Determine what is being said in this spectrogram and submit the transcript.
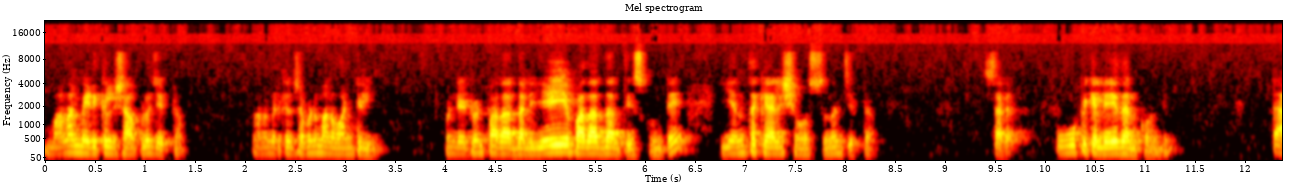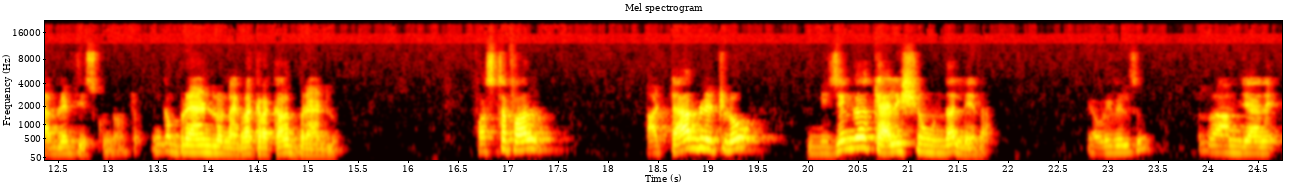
మన మెడికల్ షాప్లో చెప్పాం. మన మెడికల్ షాప్ అంటే మన వంటిల్లు ఉండేటువంటి పదార్థాలు ఏ ఏ పదార్థాలు తీసుకుంటే ఎంత కాల్షియం వస్తుందని చెప్పాం. సరే ఓపిక లేదనుకోండి ట్యాబ్లెట్ తీసుకుందాం ఉంటాం ఇంకా బ్రాండ్లు ఉన్నాయి రకరకాల బ్రాండ్లు. ఫస్ట్ ఆఫ్ ఆల్ ఆ ట్యాబ్లెట్లో నిజంగా కాల్షియం ఉందా లేదా? ఎవరికి తెలుసు? రామ్జానే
